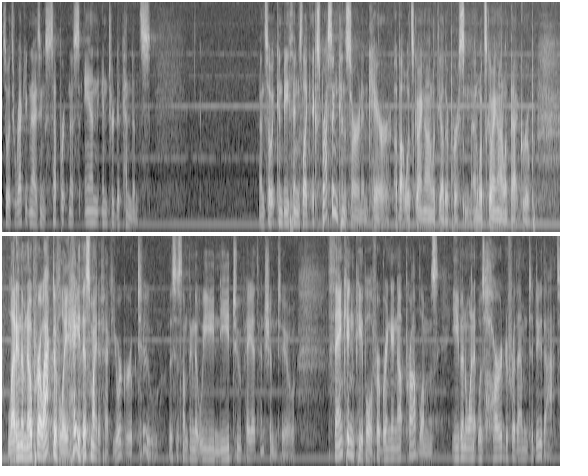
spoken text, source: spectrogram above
So it's recognizing separateness and interdependence. And so it can be things like expressing concern and care about what's going on with the other person and what's going on with that group. Letting them know proactively, hey, this might affect your group too. This is something that we need to pay attention to. Thanking people for bringing up problems, even when it was hard for them to do that.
